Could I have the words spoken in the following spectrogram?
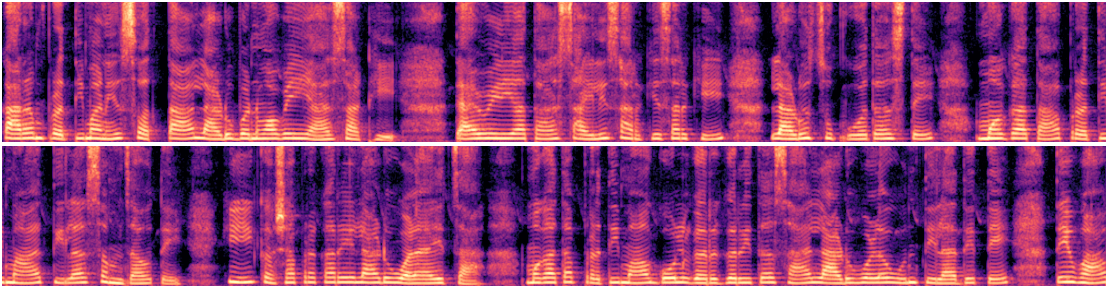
कारण प्रतिमाने स्वतः लाडू बनवावे यासाठी. त्यावेळी आता सायली सारखी सारखी लाडू चुकवत असते. मग आता प्रतिमा तिला समजावते की कशाप्रकारे लाडू वळायचा. मग आता प्रतिमा गोल गरगरीत असा लाडू वळवून तिला देते. तेव्हा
